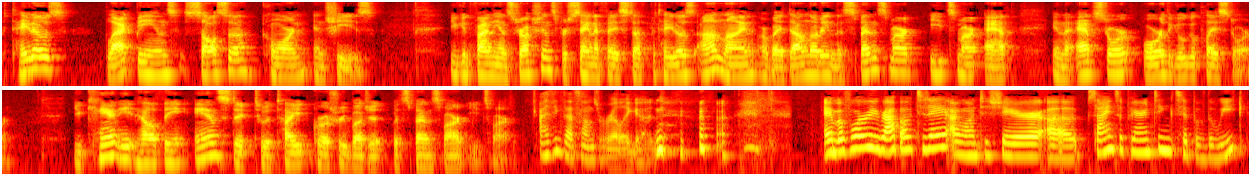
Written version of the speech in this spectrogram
potatoes, black beans, salsa, corn, and cheese. You can find the instructions for Santa Fe stuffed potatoes online or by downloading the Spend Smart, Eat Smart app in the App Store or the Google Play Store. You can eat healthy and stick to a tight grocery budget with Spend Smart, Eat Smart. I think that sounds really good. and before we wrap up today, I want to share a science of parenting tip of the week.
